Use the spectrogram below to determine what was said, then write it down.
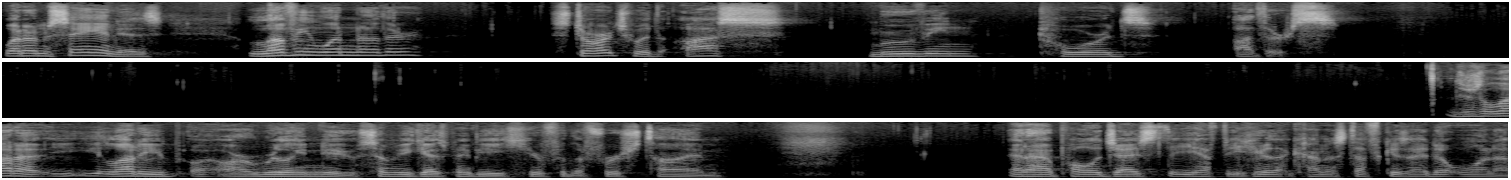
What I'm saying is, loving one another starts with us moving towards others. There's a lot of a lot of you are really new. Some of you guys may be here for the first time. And I apologize that you have to hear that kind of stuff because I don't want to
